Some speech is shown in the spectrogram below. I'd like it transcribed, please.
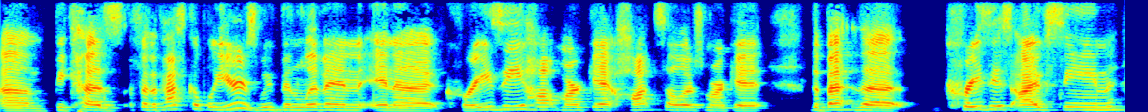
um, because for the past couple years we've been living in a crazy hot market hot sellers market the be- the craziest I've seen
